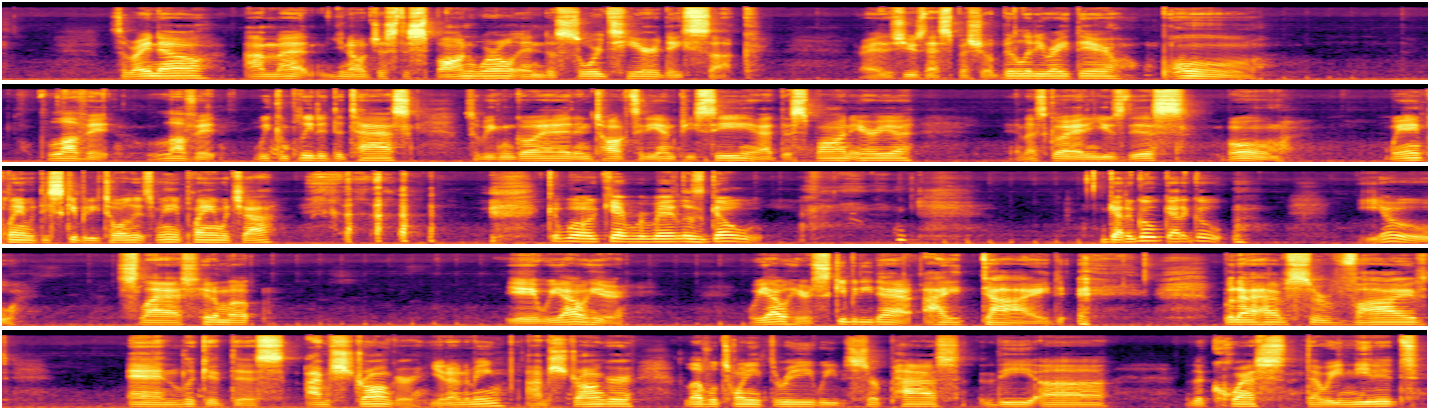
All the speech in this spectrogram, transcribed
So right now, I'm at, you know, just the spawn world and the swords here, they suck. All right, let's use that special ability right there. Boom. Love it. Love it. We completed the task, so we can go ahead and talk to the NPC at the spawn area. And let's go ahead and use this. Boom. We ain't playing with these skibidi toilets. We ain't playing with y'all. Come on, cameraman. Let's go. gotta go, gotta go. Yo. Slash, hit him up. Yeah, we out here. We out here. Skibidi that. I died. but I have survived. And look at this. I'm stronger. You know what I mean? I'm stronger. Level 23. We surpassed the uh the quest that we needed.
